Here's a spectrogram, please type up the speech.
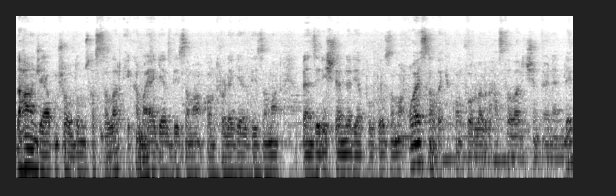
Daha önce yapmış olduğumuz hastalar yıkamaya geldiği zaman, kontrole geldiği zaman, benzeri işlemler yapıldığı zaman o esnadaki konforları da hastalar için önemli.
